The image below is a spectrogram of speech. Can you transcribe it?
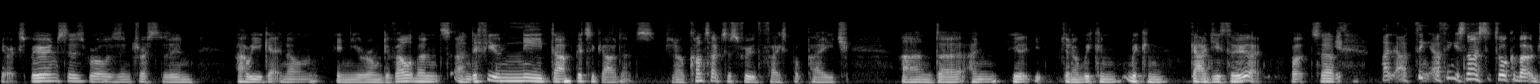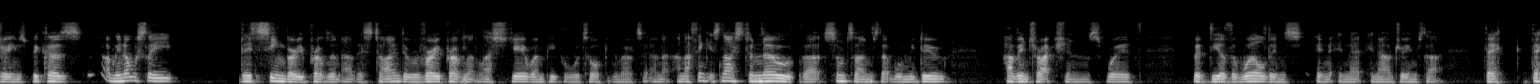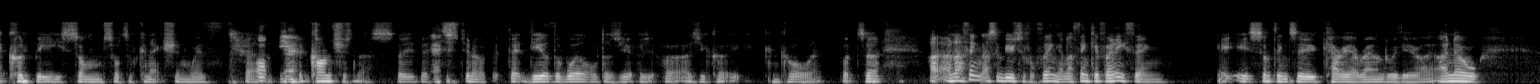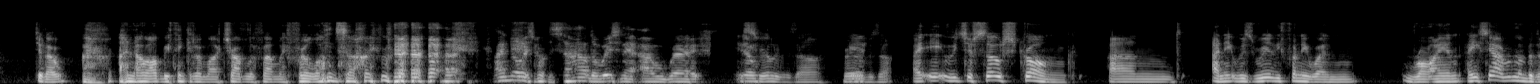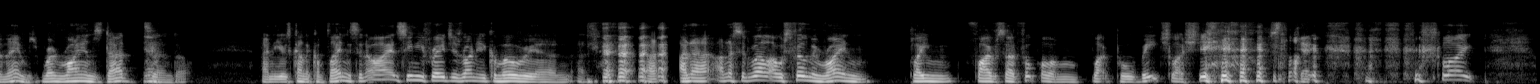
your experiences. We're always interested in how are you getting on in your own development and if you need that bit of guidance you know contact us through the facebook page and uh, and you, you, know we can we can guide you through it. But uh, yeah. I, I, think I think it's nice to talk about dreams because I mean obviously they seem very prevalent at this time. They were very prevalent last year when people were talking about it, and and I think it's nice to know that sometimes that when we do have interactions with with the other world in in in, in our dreams that there there could be some sort of connection with uh, oh, yeah. consciousness, the, the yes. you know the, the, other world as you as, as you can call it. But uh, and I think that's a beautiful thing, and I think if anything, it, it's something to carry around with you. I, I know you know, I know I'll be thinking of my traveller family for a long time. I know it's bizarre though, isn't it? How uh, it's know, really bizarre, really yeah. bizarre. I, it was just so strong, and and it was really funny when Ryan. I see, I remember the names when Ryan's dad yeah. turned up, and he was kind of complaining. He said, "Oh, I hadn't seen you for ages. Why don't you come over here?" And and, and, and, uh, and I said, "Well, I was filming Ryan playing five-a-side football on Blackpool Beach last year. it's like, yeah. it's like,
